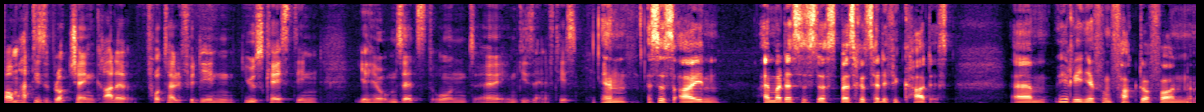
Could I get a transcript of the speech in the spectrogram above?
warum hat diese Blockchain gerade Vorteile für den Use Case, den ihr hier umsetzt und äh, eben diese NFTs? Ähm, es ist ein Einmal, dass es das bessere Zertifikat ist. Ähm, wir reden hier vom Faktor von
